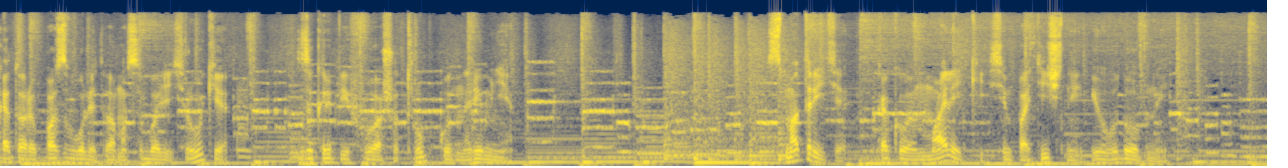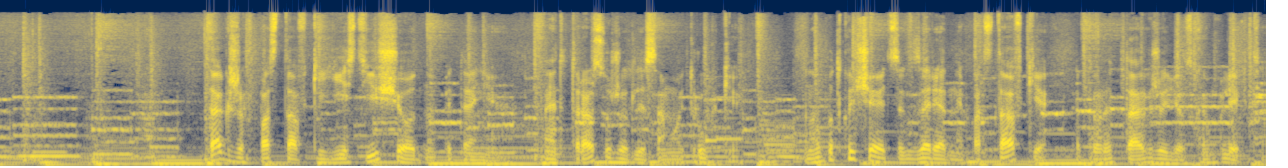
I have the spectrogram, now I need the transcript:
который позволит вам освободить руки, закрепив вашу трубку на ремне. Смотрите, какой он маленький, симпатичный и удобный. Также в поставке есть еще одно питание, на этот раз уже для самой трубки. Оно подключается к зарядной подставке, которая также идет в комплекте.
